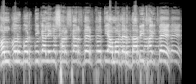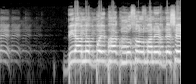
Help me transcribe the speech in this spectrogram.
অন্তর্বর্তীকালীন সরকারদের প্রতি আমাদের দাবি থাকবে, বিরানব্বই ভাগ মুসলমানের দেশে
